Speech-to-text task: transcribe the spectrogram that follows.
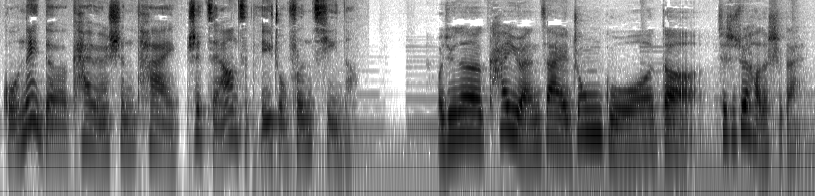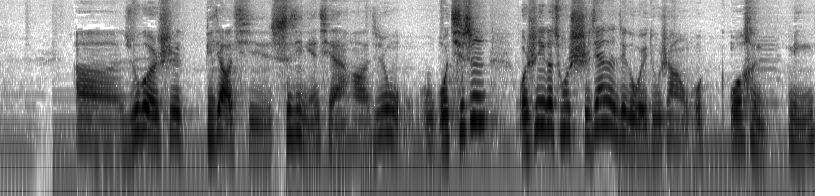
国内的开源生态是怎样子的一种风气呢？我觉得开源在中国的这是最好的时代。呃，如果是比较起十几年前哈，就是我我其实我是一个从时间的这个维度上，我我很明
